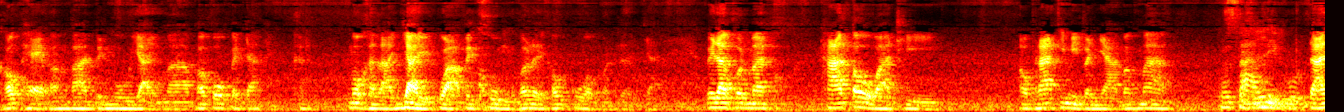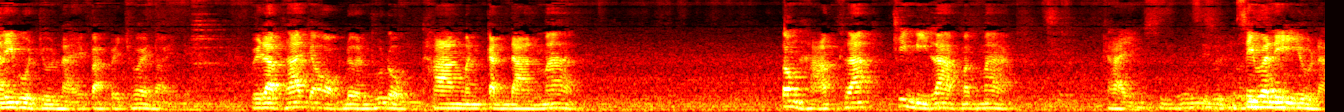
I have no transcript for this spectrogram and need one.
เขาแผ่พังพานเป็นงูใหญ่มาพระโพกกระจายโมคคัลลาใหญ่กว่าไปคุมเขาเลยเขากลัวหมดเลยจ้ะเวลาคนมาท้าโต้วาที เอาพระที่มีปัญญามากพระสารีบุตรๆสารีบุตรอยู่ไหนปะไปช่วยหน่อยหนึง เวลาพระจะออกเดินทุดงค์ทางมันกันดานมาก ต้องหาพระที่มีลาบมาก ๆ ใครศิวลีอยู่ไหน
